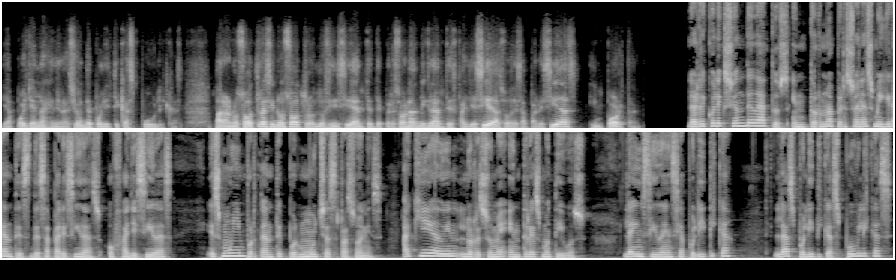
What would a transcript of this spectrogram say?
y apoyen la generación de políticas públicas. Para nosotras y nosotros, los incidentes de personas migrantes fallecidas o desaparecidas importan. La recolección de datos en torno a personas migrantes desaparecidas o fallecidas es muy importante por muchas razones. Aquí Edwin lo resume en tres motivos. La incidencia política, las políticas públicas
